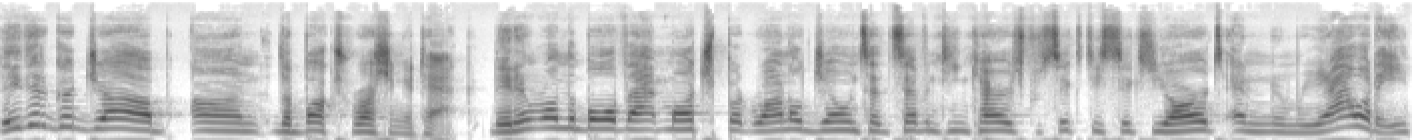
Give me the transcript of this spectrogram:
they did a good job on the Bucs rushing attack. They didn't run the ball that much, but Ronald Jones had 17 carries for 66 yards, and in reality,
